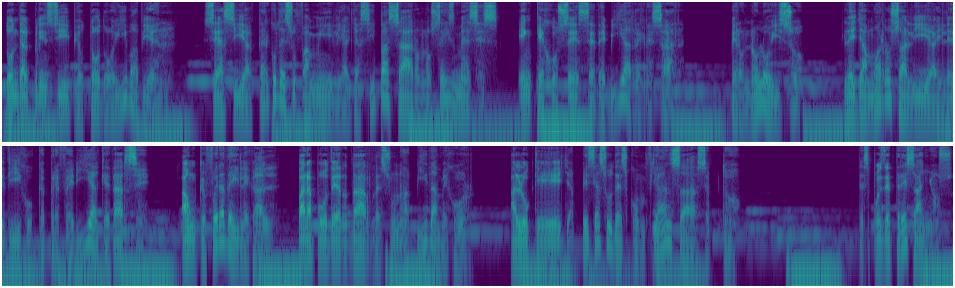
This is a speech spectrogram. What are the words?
donde al principio todo iba bien. Se hacía cargo de su familia y así pasaron los seis meses en que José se debía regresar, pero no lo hizo. Le llamó a Rosalía y le dijo que prefería quedarse, aunque fuera de ilegal, para poder darles una vida mejor, a lo que ella, pese a su desconfianza, aceptó. Después de tres años,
